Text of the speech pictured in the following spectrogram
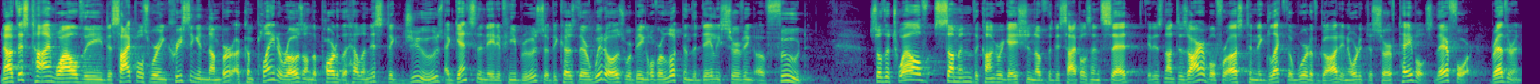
Now at this time, while the disciples were increasing in number, a complaint arose on the part of the Hellenistic Jews against the native Hebrews because their widows were being overlooked in the daily serving of food. So the 12 summoned the congregation of the disciples and said, it is not desirable for us to neglect the word of God in order to serve tables. Therefore, brethren,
